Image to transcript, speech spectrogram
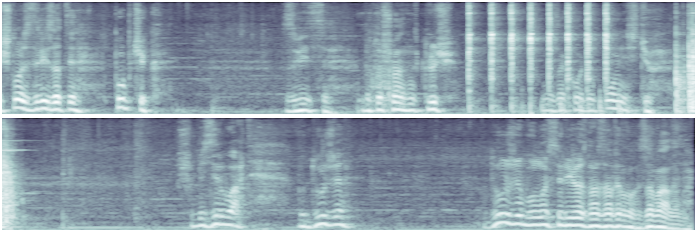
Прийшлось зрізати пупчик звідси, бо то що ключ не заходив повністю, щоб зірвати. Бо дуже, дуже було серйозно завалено.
